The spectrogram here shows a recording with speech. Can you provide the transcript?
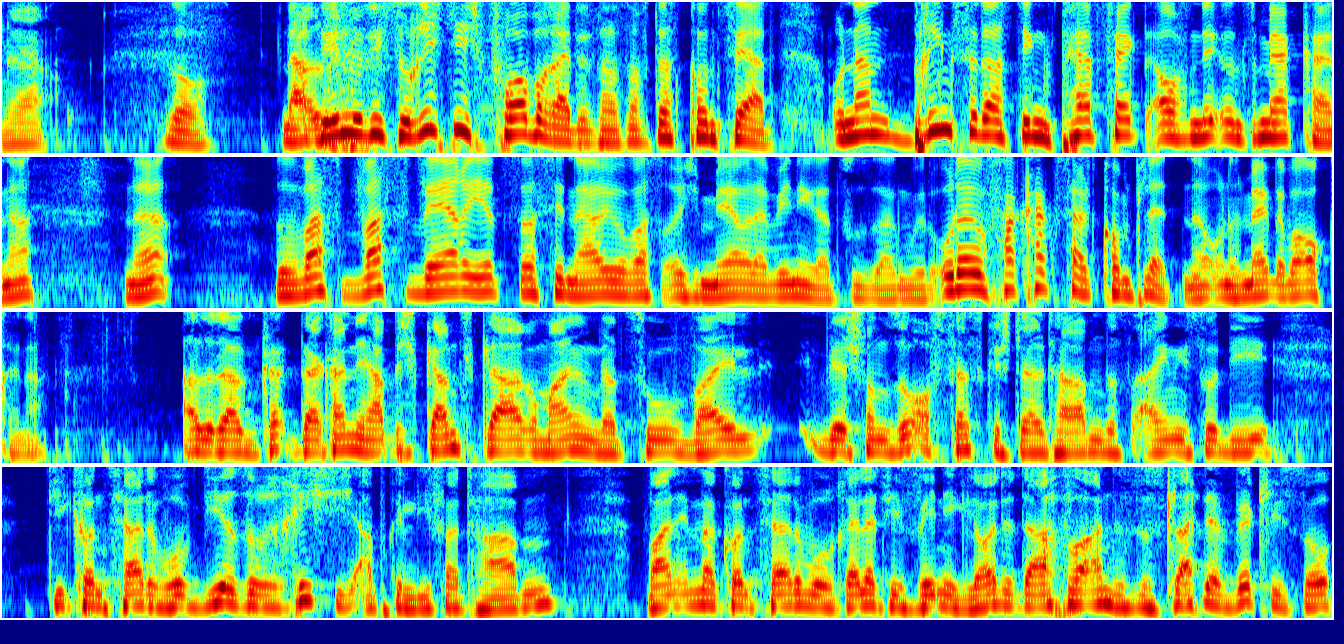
Ja. So. Nachdem du dich so richtig vorbereitet hast auf das Konzert und dann bringst du das Ding perfekt auf den und es merkt keiner. Ne? So, was, was wäre jetzt das Szenario, was euch mehr oder weniger zusagen würde? Oder du verkackst halt komplett, ne? Und es merkt aber auch keiner. Also da, da kann, habe ich ganz klare Meinung dazu, weil wir schon so oft festgestellt haben, dass eigentlich so die die Konzerte, wo wir so richtig abgeliefert haben, waren immer Konzerte, wo relativ wenig Leute da waren. Das ist leider wirklich so,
